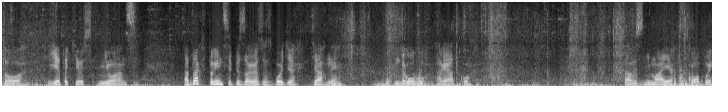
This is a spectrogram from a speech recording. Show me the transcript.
То є такий ось нюанс. А так, в принципі, зараз Бодя тягне другу грядку. Там знімає скоби.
